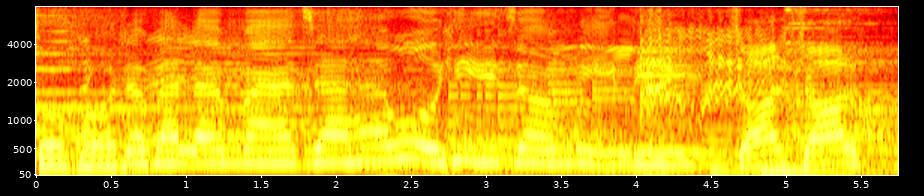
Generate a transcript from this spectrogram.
शहर वाला मज़ा वही जमीली। चल चल।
